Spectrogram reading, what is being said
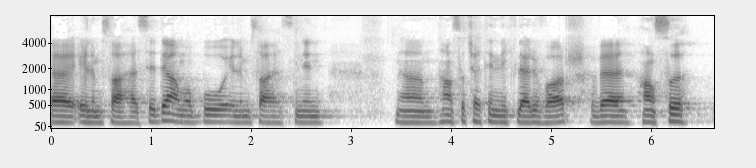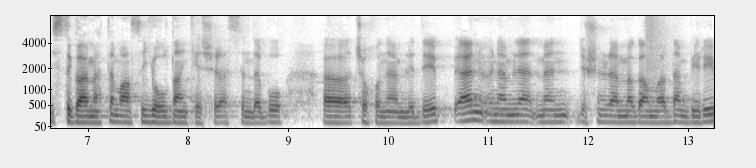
elm sahəsidir, amma bu elm sahəsinin hansı çətinlikləri var və hansı istiqamətdən, hansı yoldan keçir əslində bu çox önəmlidir. Ən önəmli mən düşünürəm məqamlardan biri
